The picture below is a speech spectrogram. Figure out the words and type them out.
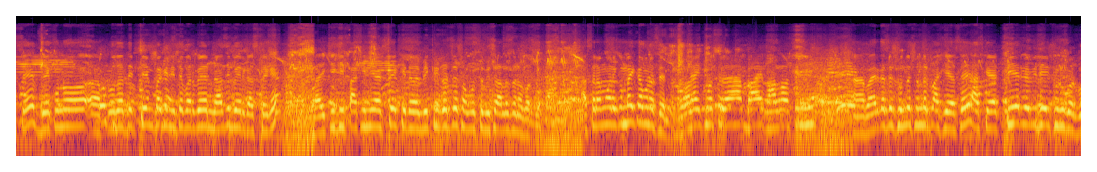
আছে। যে কোনো প্রজাতির টেম পাখি নিতে পারবেন নাজিবের কাছ থেকে। ভাই কি কি পাখি নিয়ে আসছে কীভাবে বিক্রি করছে সমস্ত বিষয়ে আলোচনা করব। আসসালামু আলাইকুম ভাই কেমন আছেন? ওয়ালাইকুম আসসালাম ভাই ভালো আছি। ভাইয়ের কাছে সুন্দর সুন্দর পাখি আছে। আজকে টিয়ার বেবি দিয়ে শুরু করব।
